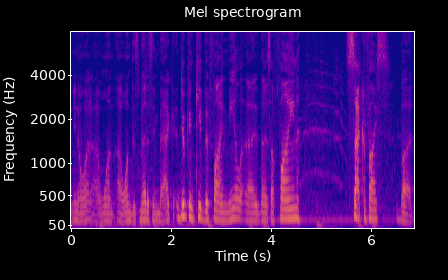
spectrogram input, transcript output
you know what? I want I want this medicine back. You can keep the fine meal. Uh, there's a fine sacrifice, but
